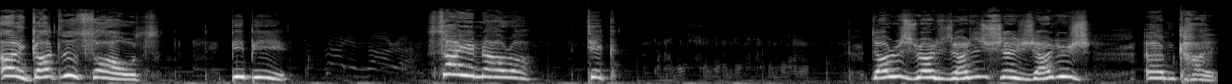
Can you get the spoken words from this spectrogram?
I got this house. Bibi. Sayonara. Tick. Das ist, das ist, das ist, das ist, ähm, Karl.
